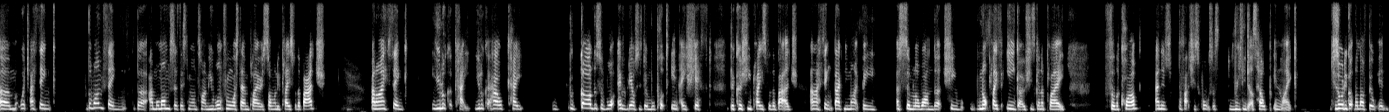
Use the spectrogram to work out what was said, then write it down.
Um, which I think the one thing that, and my mom says this to me all the time, you want from a West Ham player is someone who plays for the badge. And I think you look at Kate, you look at how Kate, regardless of what everybody else is doing, will put in a shift because she plays for the badge. And I think Dagny might be a similar one that she will not play for ego, she's going to play for the club. And it's the fact she supports us really does help in like she's already got the love built in.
